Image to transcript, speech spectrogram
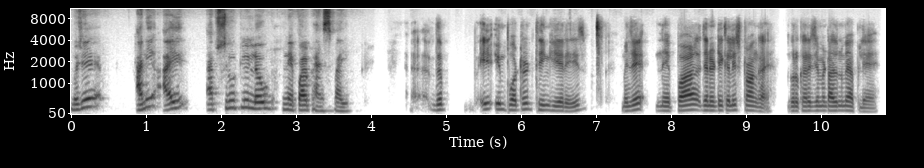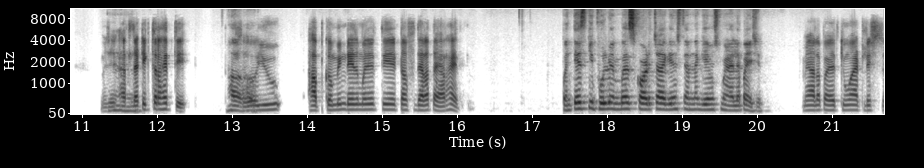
म्हणजे आणि I absolutely love Nepal fans भाई. The important thing here is म्हणजे नेपाळ जेनेटिकली स्ट्रॉंग आहे. गुरखा रेजिमेंट अजून बी आपले आहे. म्हणजे हम्म. अथलेटिक तर आहेत ते. सो यू अपकमिंग डेजमध्ये ते टफ द्यायला तयार आहेत. पण तेच की फुल मेंबर स्क्वॉडच्या अगेन्स्ट त्यांना गेम्स मिळायला पाहिजेत. मिळायला पाहिजेत किंवा ऍटलिस्ट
